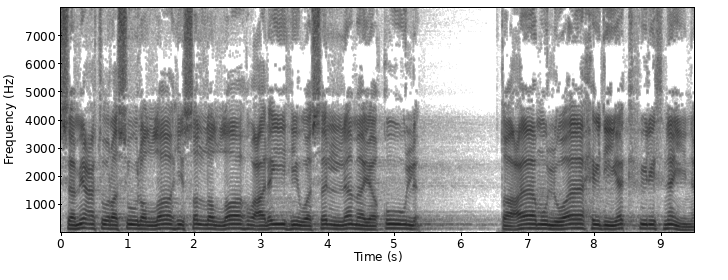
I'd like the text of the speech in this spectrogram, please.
سمعت رسول الله صلى الله عليه وسلم يقول طعام الواحد يكفي الاثنين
